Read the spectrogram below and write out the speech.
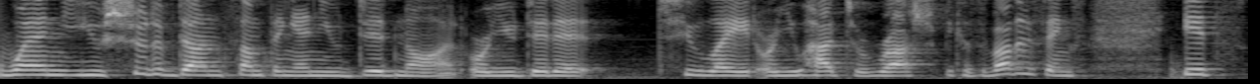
when you should have done something and you did not, or you did it too late, or you had to rush because of other things, it's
